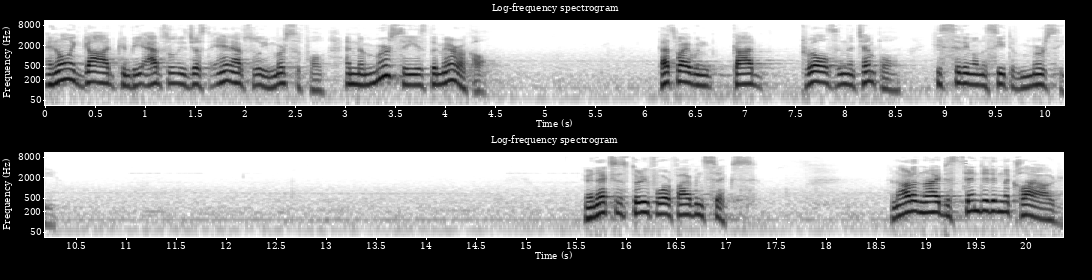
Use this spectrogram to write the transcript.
And only God can be absolutely just and absolutely merciful. And the mercy is the miracle. That's why when God dwells in the temple, he's sitting on the seat of mercy. In Exodus 34, 5 and 6. And Adonai descended in the cloud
